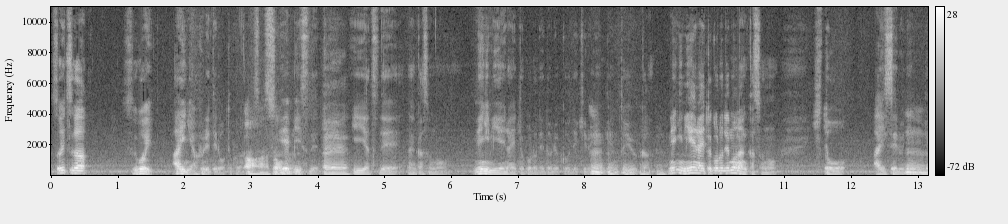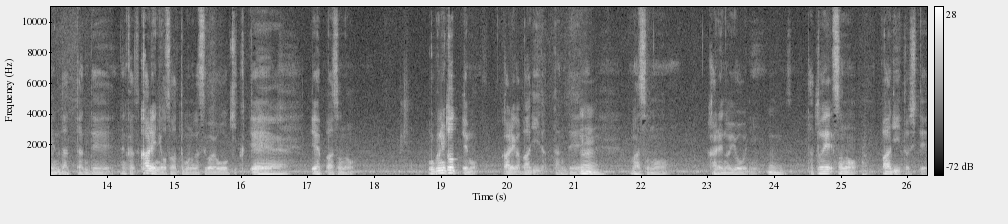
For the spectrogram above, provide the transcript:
そいつがすごい愛に溢れてる男なんですよ。すげえピースでえいいやつでなんかその目に見えないところで努力をできる人間というかうんうんうんうん目に見えないところでもなんかその人を愛せる人間だったんで、なんか彼に教わったものがすごい大きくて、えでやっぱその僕にとっても彼がバディだったんで、うん。まあその彼のようにうんたとえそのバディとして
